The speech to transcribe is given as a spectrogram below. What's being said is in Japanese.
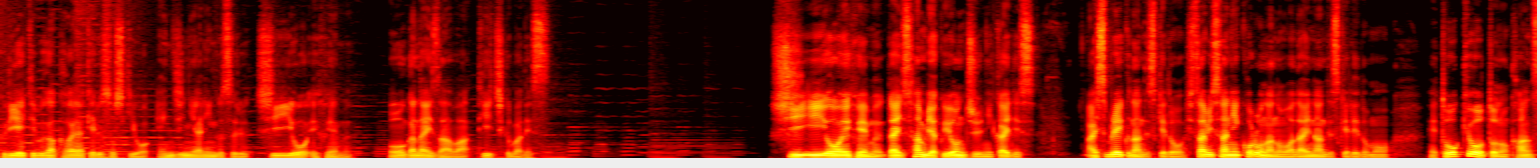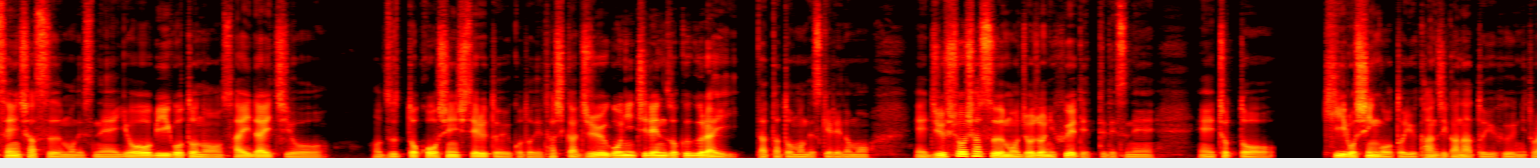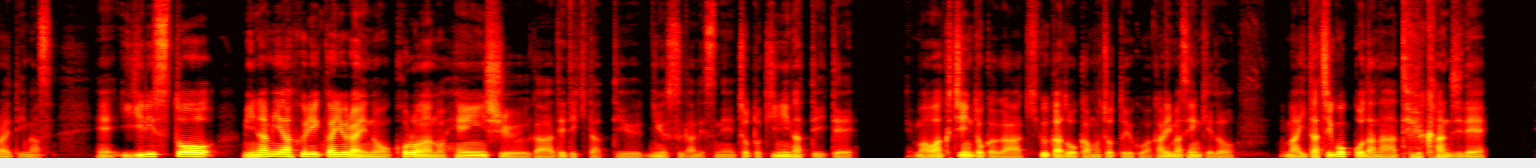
クリエイティブが輝ける組織をエンジニアリングする CEOFM オーガナイザーは T ちくばです。CEOFM 第342回です。アイスブレイクなんですけど久々にコロナの話題なんですけれども東京都の感染者数もですね曜日ごとの最大値をずっと更新しているということで確か15日連続ぐらいだったと思うんですけれども重症者数も徐々に増えていってですねちょっと黄色信号という感じかなというふうに捉えています。えイギリスと南アフリカ由来のコロナの変異種が出てきたっていうニュースがですね、ちょっと気になっていて、まあワクチンとかが効くかどうかもちょっとよくわかりませんけど、まあいたちごっこだなっていう感じで、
